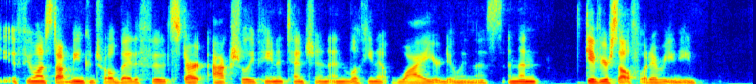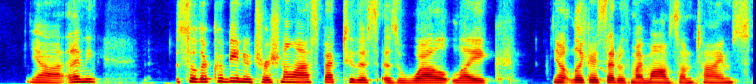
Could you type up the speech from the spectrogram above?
if you want to stop being controlled by the food, start actually paying attention and looking at why you're doing this and then give yourself whatever you need. Yeah. And I mean, so there could be a nutritional aspect to this as well. Like, you know, like I said with my mom, sometimes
